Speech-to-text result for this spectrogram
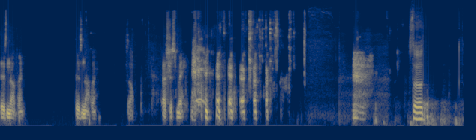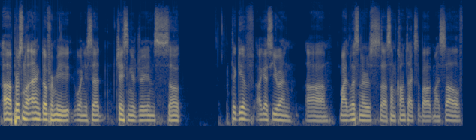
There's nothing. There's nothing. So that's just me. so, uh, personal anecdote for me when you said chasing your dreams. So, to give, I guess, you and uh, my listeners uh, some context about myself,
